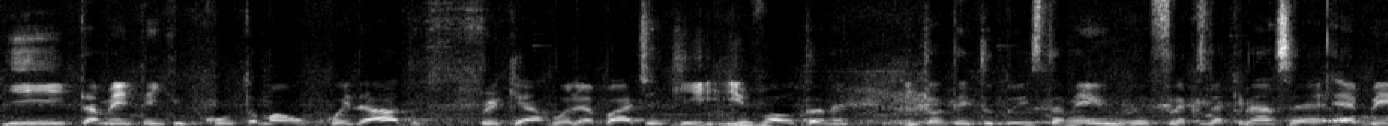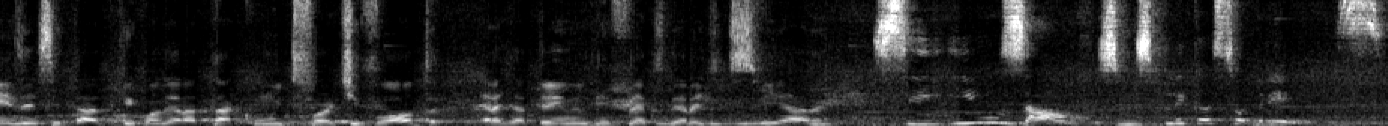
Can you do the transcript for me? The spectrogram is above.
E também tem que tomar um cuidado, porque a rolha bate aqui e volta, né? Então tem tudo isso também. O reflexo da criança é, é bem exercitado, porque quando ela ataca muito forte e volta, ela já tem o reflexo dela de desviar, né? Sim, e os alvos? Me explica sobre eles.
